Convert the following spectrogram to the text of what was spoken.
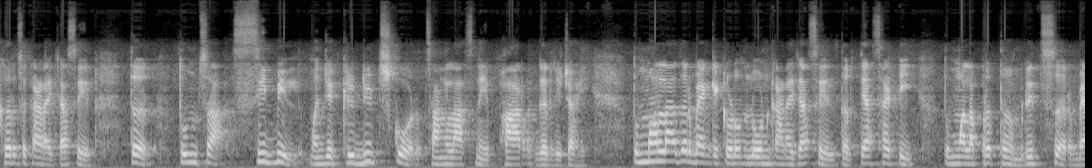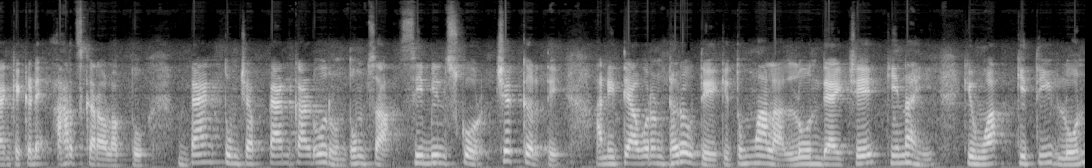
कर्ज काढायचे असेल तर तुमचा सिबिल म्हणजे क्रेडिट स्कोअर चांगला असणे फार गरजेचे आहे. तुम्हाला जर बँकेकडून लोन काढायचे असेल तर त्यासाठी तुम्हाला प्रथम रितसर बँकेकडे अर्ज करावा लागतो. बँक तुमच्या पॅन कार्डवरून तुमचा सिबिल स्कोअर चेक करते आणि त्यावरून ठरवते की तुम्हाला लोन द्यायचे की नाही किंवा किती लोन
